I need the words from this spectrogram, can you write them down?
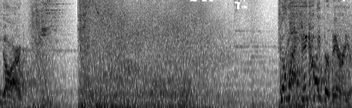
Guard! Galactic Hyper Barrier!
